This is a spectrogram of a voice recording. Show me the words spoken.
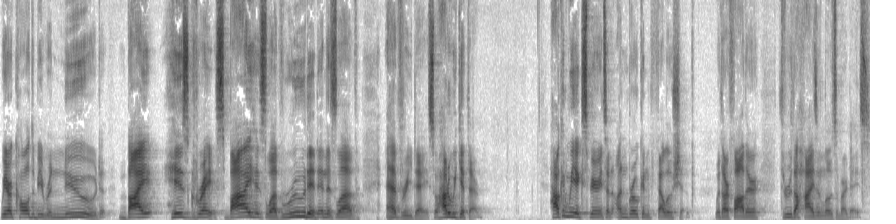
We are called to be renewed by His grace, by His love, rooted in His love every day. So, how do we get there? How can we experience an unbroken fellowship with our Father through the highs and lows of our days?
